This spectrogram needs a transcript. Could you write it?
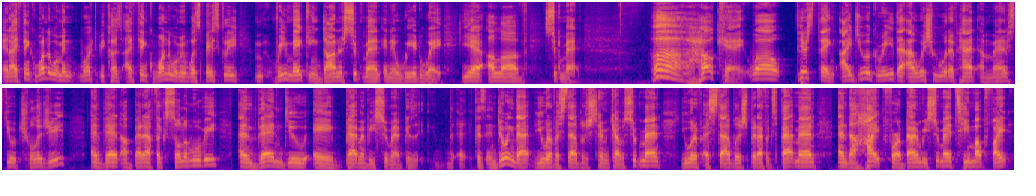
And I think Wonder Woman worked because I think Wonder Woman was basically remaking Donner's Superman in a weird way. Yeah, I love Superman. okay, well, here's the thing. I do agree that I wish we would have had a Man of Steel trilogy and then a Ben Affleck solo movie and then do a Batman v Superman because because in doing that you would have established Henry Cavill Superman, you would have established Ben Affleck's Batman, and the hype for a Batman v Superman team up fight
